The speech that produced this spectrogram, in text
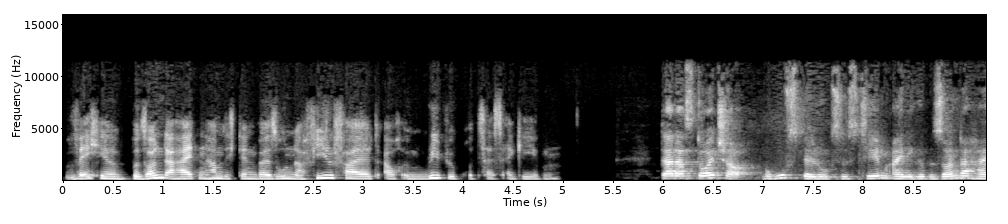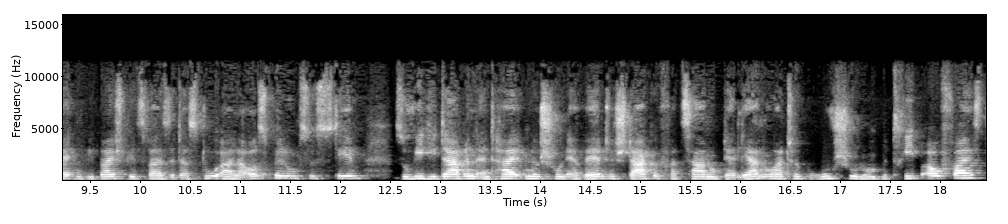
Welche Besonderheiten haben sich denn bei so einer Vielfalt auch im Review-Prozess ergeben? Da das deutsche Berufsbildungssystem einige Besonderheiten wie beispielsweise das duale Ausbildungssystem sowie die darin enthaltene schon erwähnte starke Verzahnung der Lernorte Berufsschule und Betrieb aufweist,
